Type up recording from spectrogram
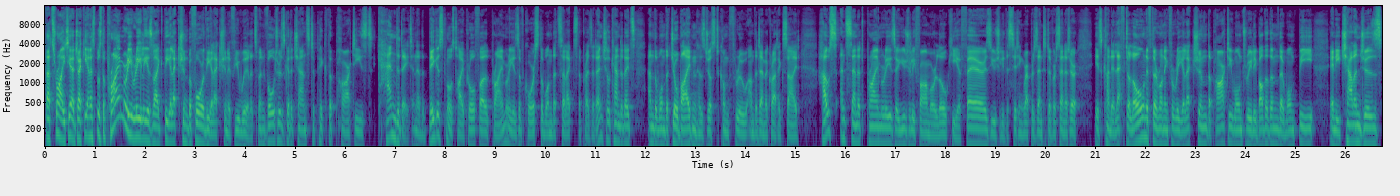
That's right, yeah, Jackie. And I suppose the primary really is like the election before the election, if you will. It's when voters get a chance to pick the party's candidate. And now the biggest, most high profile primary is, of course, the one that selects the presidential candidates and the one that Joe Biden has just come through on the Democratic side. House and Senate primaries are usually far more low key affairs. Usually the sitting representative or senator is kind of left alone if they're running for re election. The party won't really bother them. There won't be any challenges.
